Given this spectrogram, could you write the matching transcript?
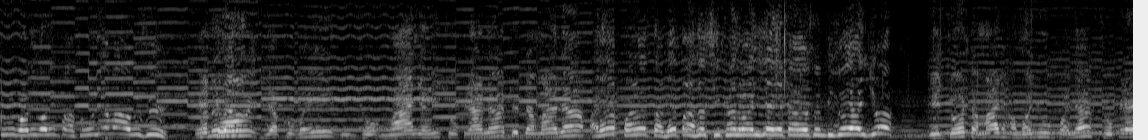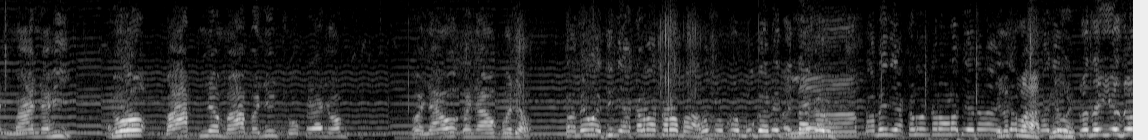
તું વળી વળી પાછું લેવા આવું છું. મને તો તારે- માં નહીં છોકરાને તો તમારા અરે પણ તમે પાછા શીખાડવા જાય એક આવ્યો છે બીજો આવી ગયો. એ તો તમારે સમજવું પડે છોકરાની માં નહીં. તો બાપ ને માં બની છોકરાને આમ ભણાવો ગણાવો પડે તમે અહીંથી નીકળવા કરો મારો છોકરો હું ગમે તે ના કરું. તમે નીકળવા કરો વાળા બે જણા એટલે તું હાથનો છૂટો થઈ ગયો છો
